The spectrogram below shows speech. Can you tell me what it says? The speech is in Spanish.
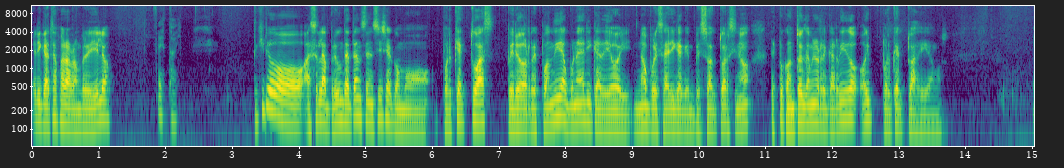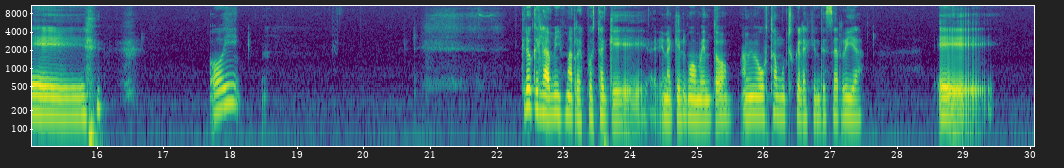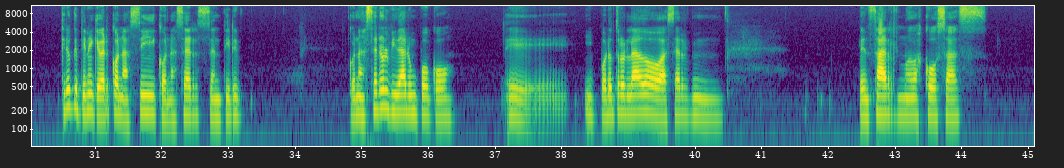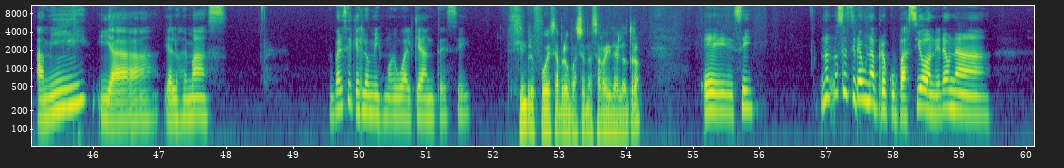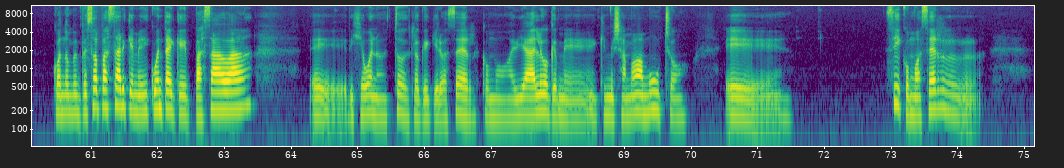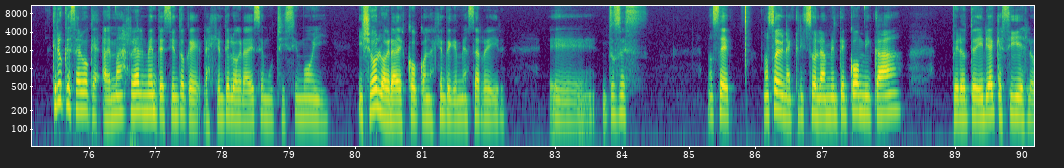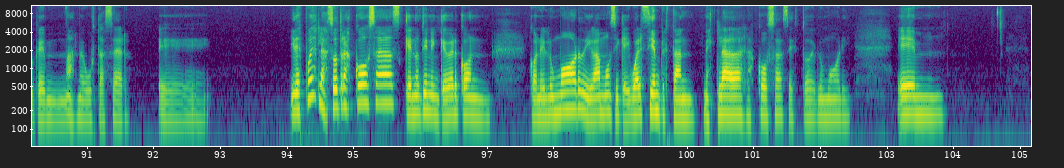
Erika, ¿estás para romper el hielo? Estoy. Te quiero hacer la pregunta tan sencilla como ¿por qué actúas? Pero respondida por una Erika de hoy, no por esa Erika que empezó a actuar, sino después con todo el camino recorrido, hoy ¿por qué actúas, digamos? Eh, hoy creo que es la misma respuesta que en aquel momento. A mí me gusta mucho que la gente se ría. Eh, creo que tiene que ver con así, con hacer sentir, con hacer olvidar un poco. Eh, y por otro lado, hacer mm, pensar nuevas cosas a mí y a, y a los demás. Me parece que es lo mismo igual que antes, sí. ¿Siempre fue esa preocupación de hacer reír al otro? Eh, sí. No, no, sé si era una preocupación, era una... Cuando me empezó a pasar, que me di cuenta de que pasaba, eh, dije, bueno, esto es lo que quiero hacer. Como había algo que me, que me llamaba mucho. Eh, sí, como hacer... Creo que es algo que además realmente siento que la gente lo agradece muchísimo y, y yo lo agradezco con la gente que me hace reír. Eh, entonces, no sé, no soy una actriz solamente cómica, pero te diría que sí es lo que más me gusta hacer. Eh, y después las otras cosas que no tienen que ver con, con, el humor, digamos, y que igual siempre están mezcladas las cosas, esto del humor. Y, eh,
